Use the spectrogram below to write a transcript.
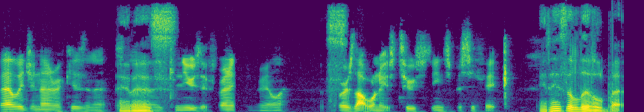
fairly generic, isn't it? It So is. You can use it for anything, really. Whereas that one, it's too scene specific. It is a little bit,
